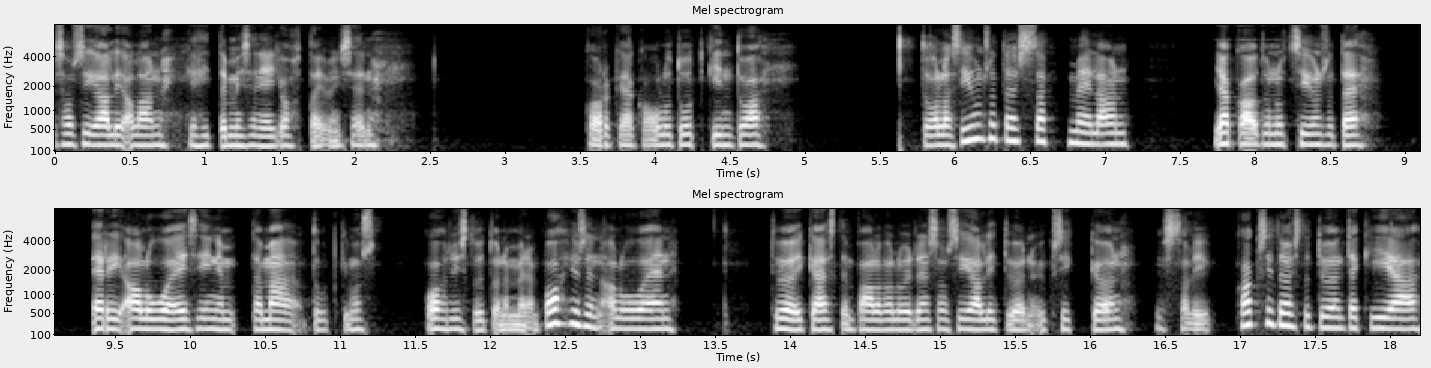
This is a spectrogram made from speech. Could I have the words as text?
sosiaalialan kehittämisen ja johtamisen korkeakoulututkintoa. Tuolla Siunsotessa meillä on jakautunut Siunsote eri alueisiin ja tämä tutkimus kohdistui tuonne meidän pohjoisen alueen työikäisten palveluiden sosiaalityön yksikköön, jossa oli 12 työntekijää.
